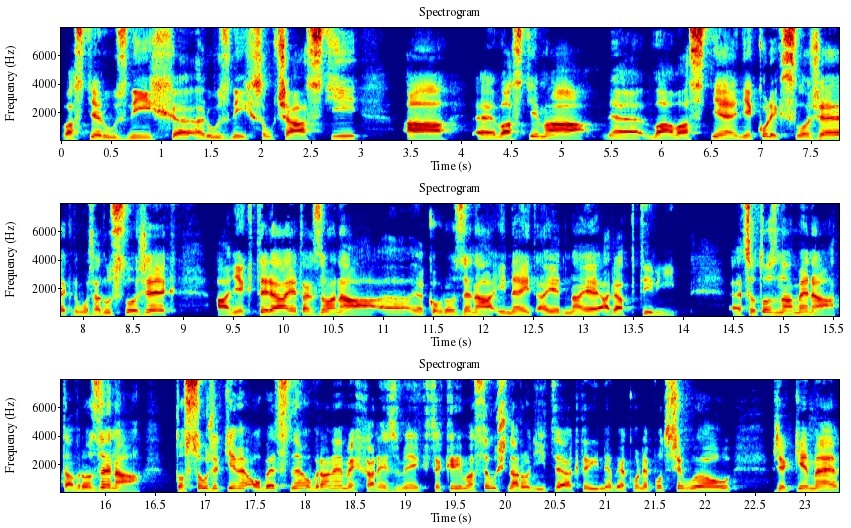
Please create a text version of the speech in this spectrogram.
vlastně různých, eh, různých součástí a eh, vlastně má, eh, má vlastně několik složek nebo řadu složek a některá je takzvaná jako vrozená innate a jedna je adaptivní. Co to znamená? Ta vrozená, to jsou, řekněme, obecné obrané mechanismy, se kterými se už narodíte a který ne, jako nepotřebují, řekněme,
